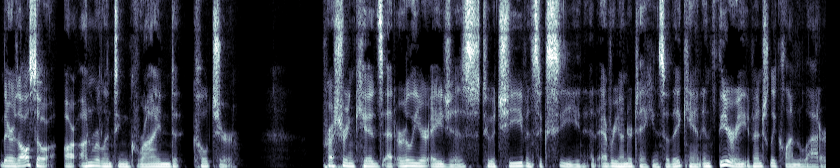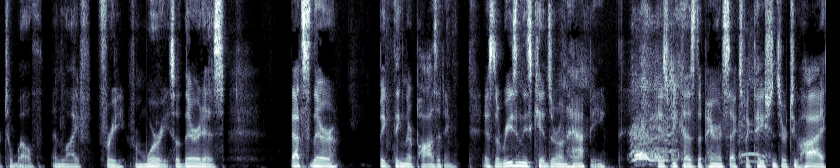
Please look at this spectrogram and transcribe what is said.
there is also our unrelenting grind culture, pressuring kids at earlier ages to achieve and succeed at every undertaking, so they can, in theory, eventually climb the ladder to wealth and life free from worry. So there it is. That's their big thing they're positing is the reason these kids are unhappy is because the parents' expectations are too high.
